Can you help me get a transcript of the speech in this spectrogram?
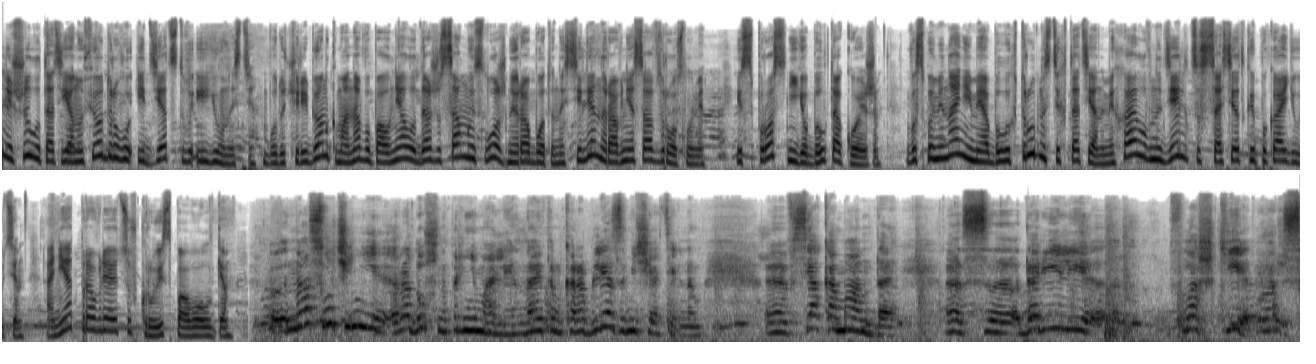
лишила Татьяну Федорову и детства, и юности. Будучи ребенком, она выполняла даже самые сложные работы на селе наравне со взрослыми. И спрос с нее был такой же. Воспоминаниями о былых трудностях Татьяна Михайловна делится с соседкой по каюте. Они отправляются в круиз по Волге. Нас очень радушно принимали на этом корабле замечательном. Э, Вся команда э, дарили флажки с,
